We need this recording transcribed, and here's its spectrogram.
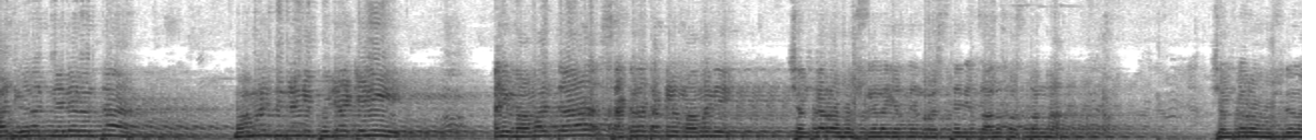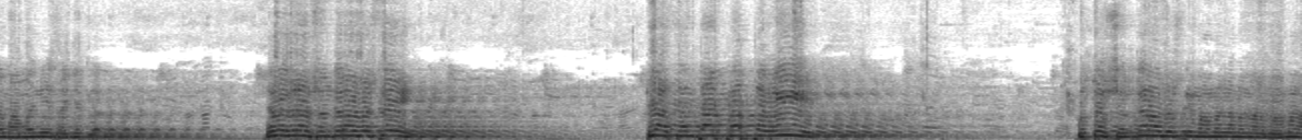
आज घरात नेल्यानंतर मामांची त्यांनी पूजा केली आणि मामांचा साखर टाकलं. मामाने शंकरराव भोसलेला घेतले रस्त्याने चालत असताना शंकरराव भोसलेला मामांनी सांगितलं. शंकरराव भोसले तुला संतान प्राप्त होईल. तो शंकरराव भोसले मामांना म्हणा मामा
